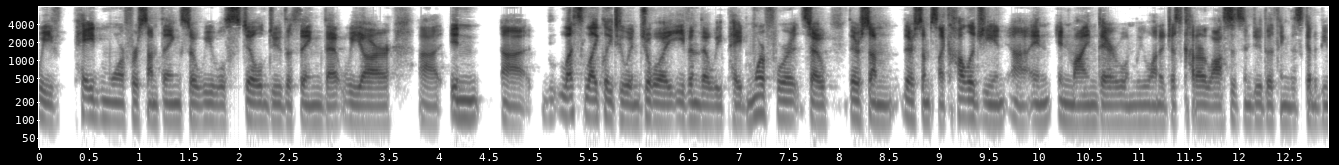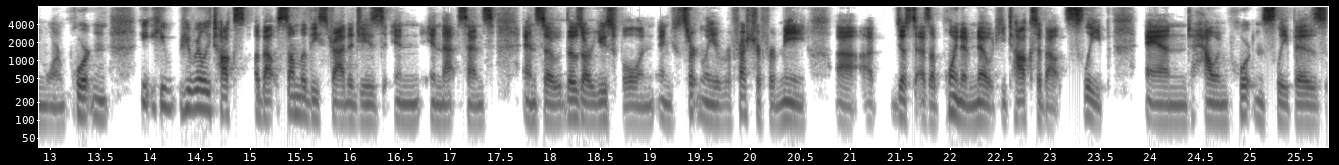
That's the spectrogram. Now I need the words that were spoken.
we've paid more for something, so we will still do the thing that we are uh, in uh, less likely to enjoy, even though we paid more for it. So there's some there's some psychology in uh, in, in mind there when we want to just cut our losses and do the thing that's going to be more important. He, he, he really talks about some of these strategies in in that sense, and so those are useful and, and certainly a refresher for me. Uh, uh just as a point of note, he talks about sleep and how important sleep is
